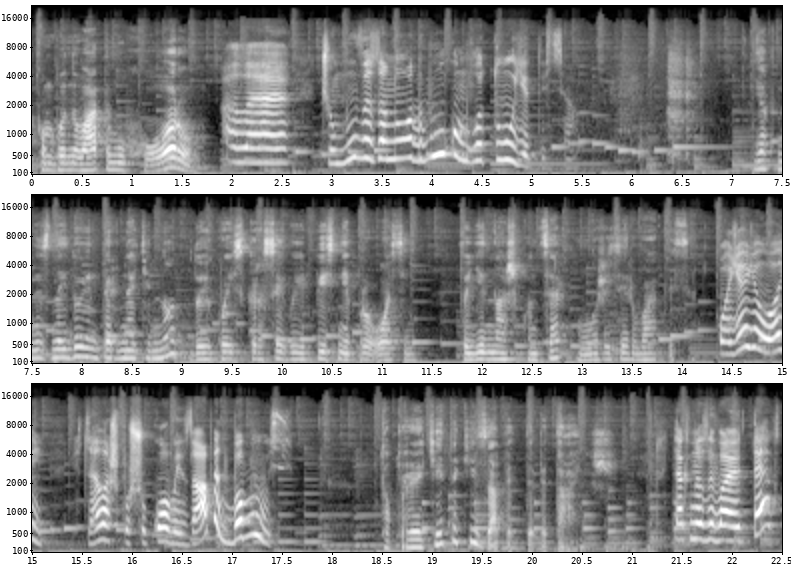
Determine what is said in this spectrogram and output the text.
компонуватиму хору. Але чому ви за ноутбуком готуєтеся? Як не знайду в інтернеті нот до якоїсь красивої пісні про осінь, тоді наш концерт може зірватися. Ой-ой-ой, це ваш пошуковий запит, бабусь. То про який такий запит ти питаєш? Так називають текст,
